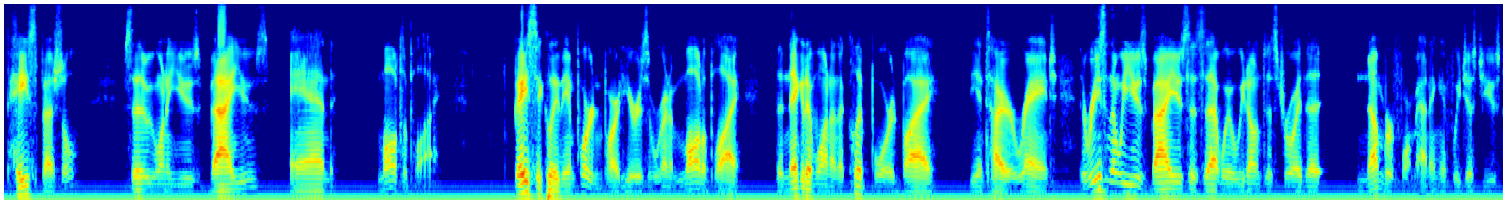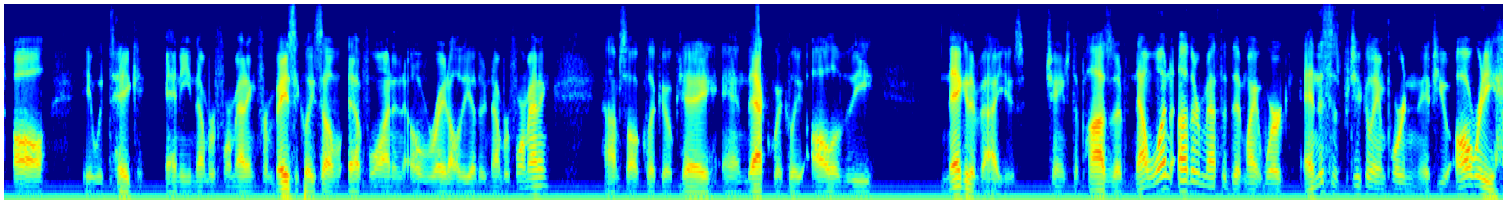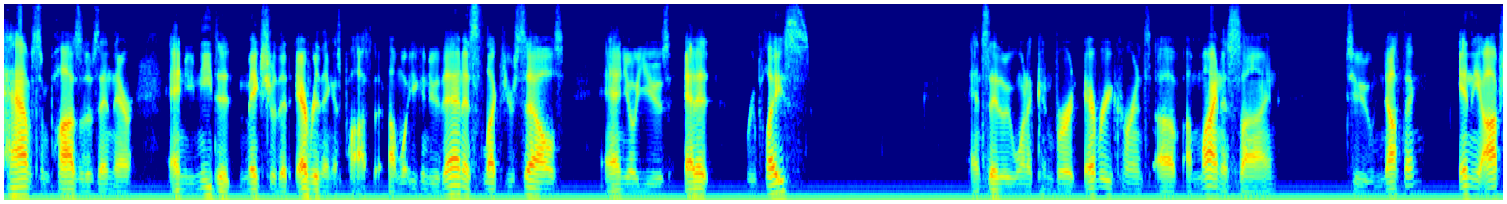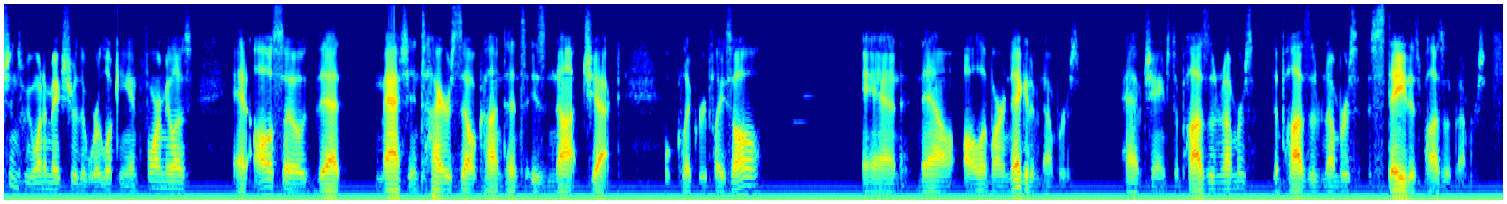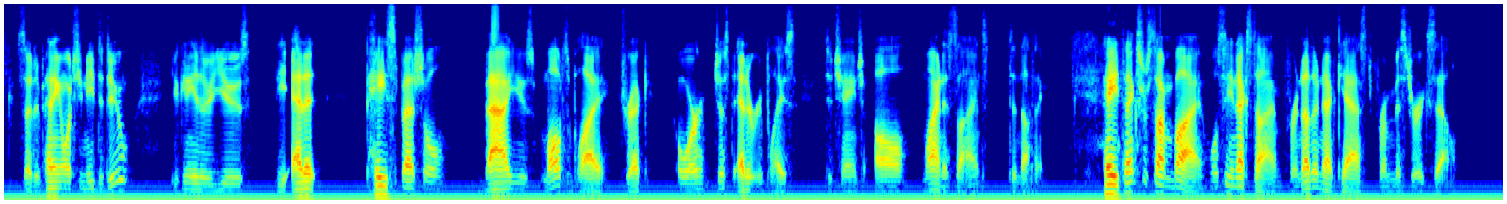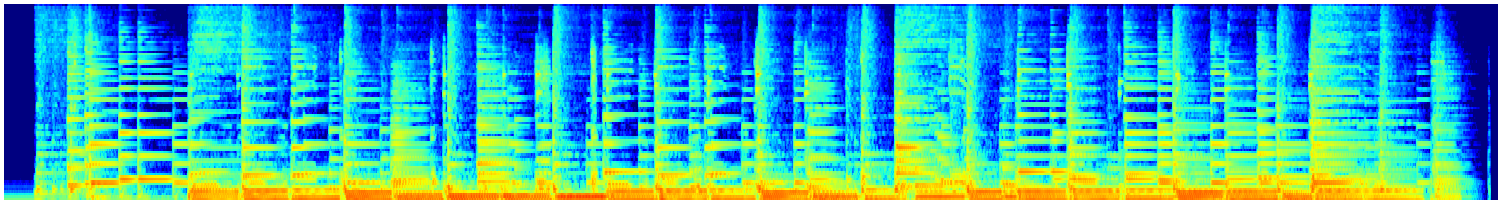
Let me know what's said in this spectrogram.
paste special so that we want to use values and multiply. Basically the important part here is that we're going to multiply the negative one on the clipboard by the entire range. The reason that we use values is that way we don't destroy the number formatting. If we just used all, it would take any number formatting from basically cell F1 and overwrite all the other number formatting. Um, so I'll click OK, and that quickly all of the negative values change to positive. Now, one other method that might work, and this is particularly important if you already have some positives in there and you need to make sure that everything is positive. Um, what you can do then is select your cells and you'll use Edit, Replace, and say that we want to convert every occurrence of a minus sign to nothing. In the options, we want to make sure that we're looking in formulas and also that match entire cell contents is not checked. We'll click Replace All and now all of our negative numbers have changed to positive numbers. The positive numbers stayed as positive numbers. So depending on what you need to do, you can either use the edit, paste special, values, multiply trick, or just edit replace to change all minus signs to nothing. Hey, thanks for stopping by. We'll see you next time for another netcast from Mr. Excel.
